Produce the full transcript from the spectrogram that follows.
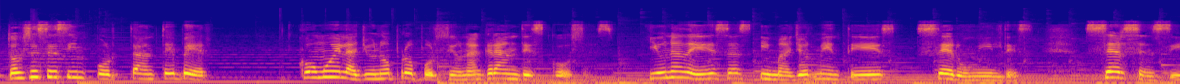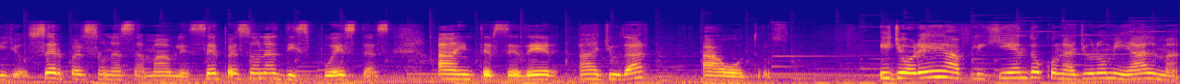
Entonces es importante ver cómo el ayuno proporciona grandes cosas y una de esas y mayormente es ser humildes ser sencillos, ser personas amables, ser personas dispuestas a interceder, a ayudar a otros. Y lloré afligiendo con ayuno mi alma,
